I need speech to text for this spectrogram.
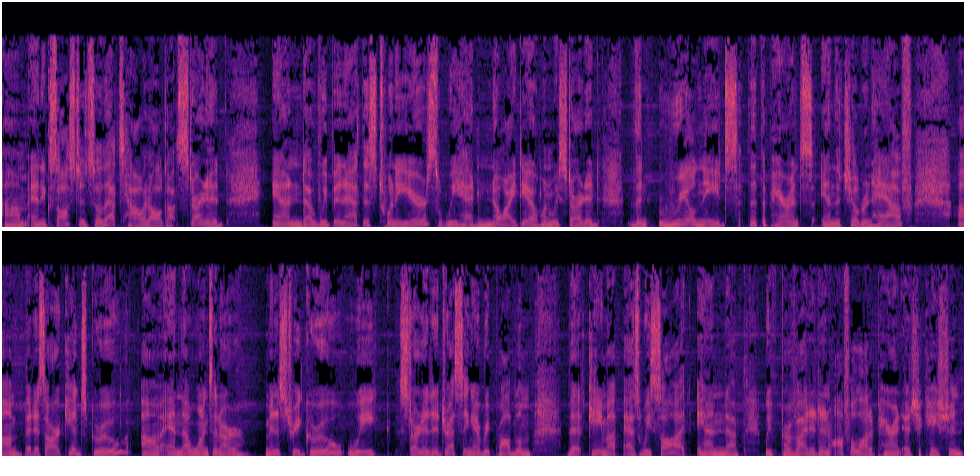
um, and exhausted. So that's how it all got started. And uh, we've been at this 20 years. We had no idea when we started the real needs that the parents and the children have. Um, but as our kids grew uh, and the ones in our ministry grew, we started addressing every problem that came up as we saw it. And uh, we've provided an awful lot of parent education.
